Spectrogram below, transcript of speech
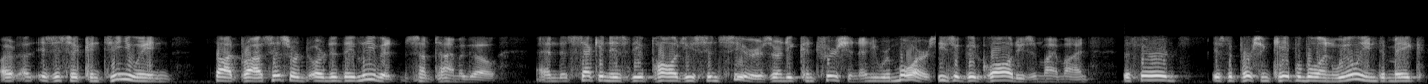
Are, is this a continuing thought process, or, or did they leave it some time ago? And the second is the apology sincere? Is there any contrition, any remorse? These are good qualities in my mind. The third is the person capable and willing to make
